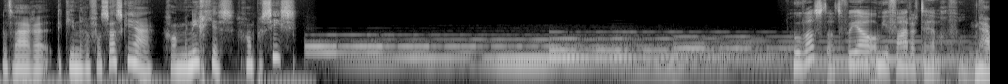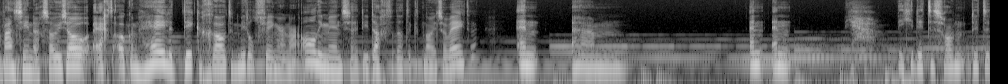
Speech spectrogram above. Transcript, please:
Dat waren de kinderen van Saskia. Gewoon mijn nichtjes. Gewoon precies. Hoe was dat voor jou om je vader te hebben gevonden? Ja, waanzinnig. Sowieso echt ook een hele dikke grote middelvinger naar al die mensen die dachten dat ik het nooit zou weten. En, ehm, en, en ja, weet je, dit, is gewoon, dit,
